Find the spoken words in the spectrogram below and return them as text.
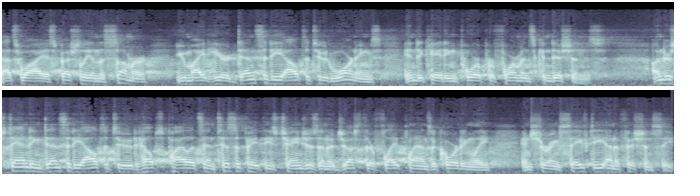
That's why, especially in the summer, you might hear density altitude warnings indicating poor performance conditions. Understanding density altitude helps pilots anticipate these changes and adjust their flight plans accordingly, ensuring safety and efficiency.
